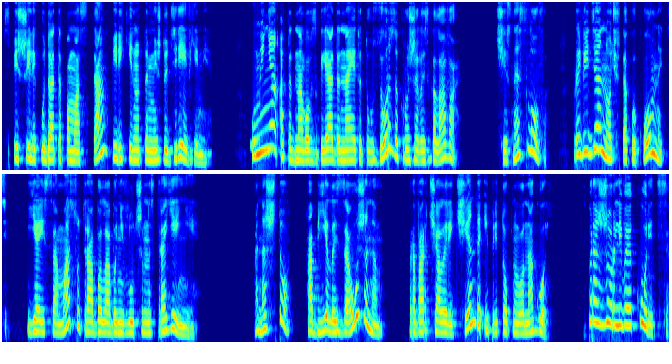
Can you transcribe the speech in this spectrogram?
спешили куда-то по мостам, перекинутым между деревьями. У меня от одного взгляда на этот узор закружилась голова. Честное слово, проведя ночь в такой комнате, я и сама с утра была бы не в лучшем настроении. «Она что, объелась за ужином?» – проворчала Риченда и притопнула ногой. «Прожорливая курица!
